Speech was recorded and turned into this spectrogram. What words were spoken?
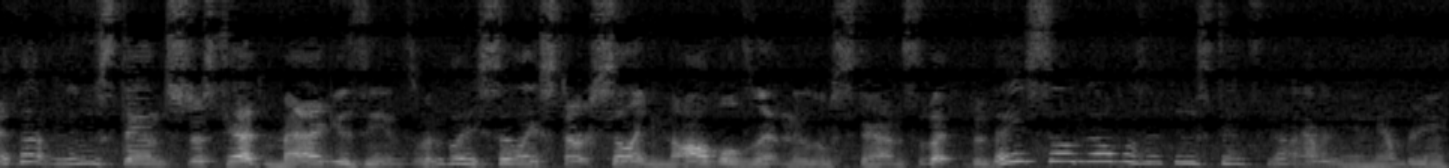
I thought newsstands just had magazines. When did they suddenly start selling novels at newsstands? Did they, sell novels at newsstands? They don't have any in there.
